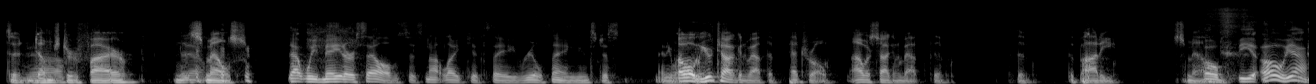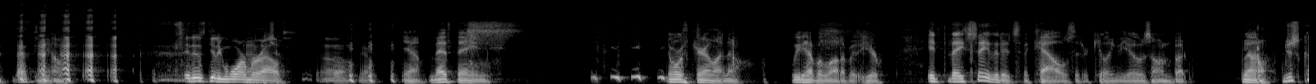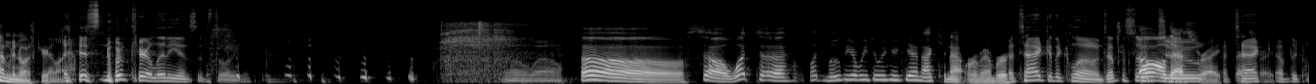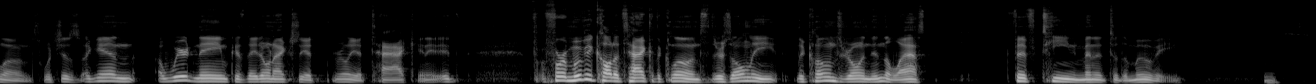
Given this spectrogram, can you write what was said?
It's a dumpster fire. and It Yeah. smells. that we made ourselves it's not like it's a real thing it's just anyway Oh, you're talking about the petrol. I was talking about the the the body smell. oh be, oh yeah that, You know, it is getting warmer Gotcha. out Oh. so, yeah. yeah, methane. North Carolina. We have a lot of it here. It they say that it's the cows that are killing the ozone, but no, just come to North Carolina. it's North Carolinians that's doing it. Oh wow. oh so what uh what movie are we doing again i cannot remember Attack of the Clones, episode Oh, two. that's right, that's Attack right. of the Clones, which is again a weird name because they don't actually really attack. And it, it for a movie called Attack of the Clones, there's only the clones are only in the last fifteen minutes of the movie,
